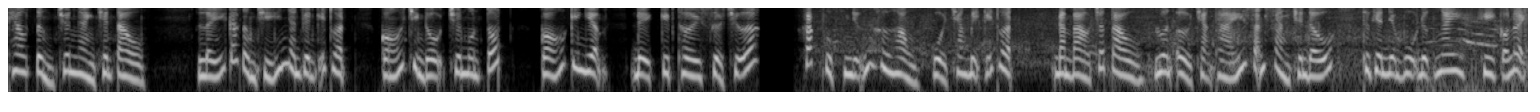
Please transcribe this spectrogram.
theo từng chuyên ngành trên tàu, lấy các đồng chí nhân viên kỹ thuật có trình độ chuyên môn tốt, có kinh nghiệm để kịp thời sửa chữa, khắc phục những hư hỏng của trang bị kỹ thuật, đảm bảo cho tàu luôn ở trạng thái sẵn sàng chiến đấu, thực hiện nhiệm vụ được ngay khi có lệnh.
